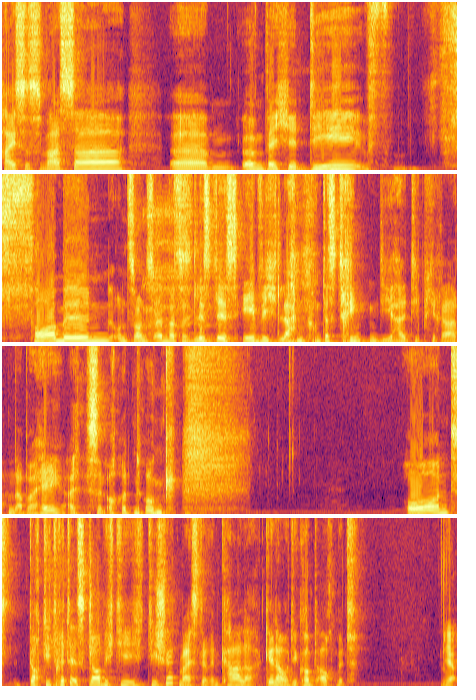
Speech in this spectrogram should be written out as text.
heißes Wasser, ähm, irgendwelche D-Formeln und sonst irgendwas. Die Liste ist ewig lang und das trinken die halt, die Piraten, aber hey, alles in Ordnung. Und doch, die dritte ist, glaube ich, die, die Schildmeisterin, Carla. Genau, die kommt auch mit. Ja,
